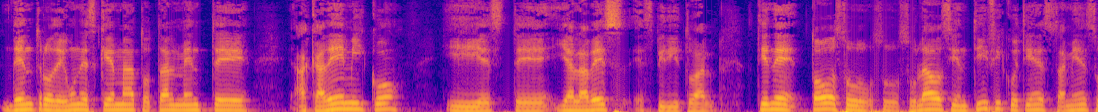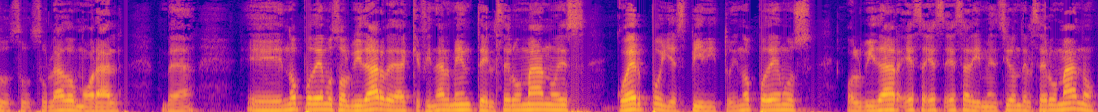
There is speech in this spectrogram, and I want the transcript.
dentro de un esquema totalmente académico y este y a la vez espiritual. Tiene todo su, su, lado científico y tiene también su, su, lado moral. Eh, no podemos olvidar ¿verdad? que finalmente el ser humano es cuerpo y espíritu y no podemos olvidar esa, esa dimensión del ser humano.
